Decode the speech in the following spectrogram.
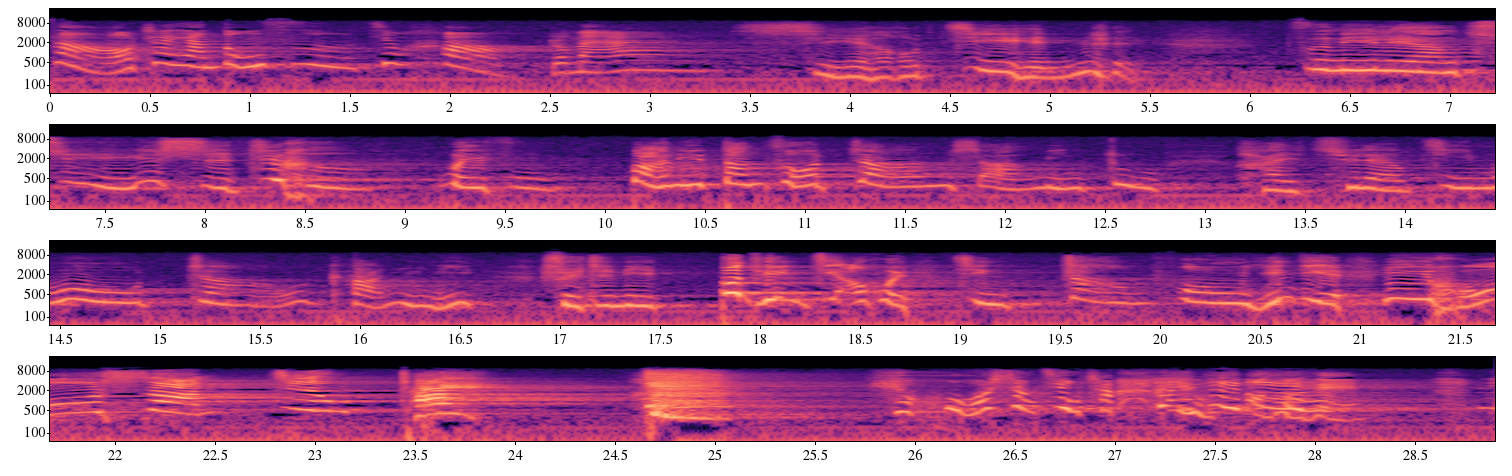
早这样懂事就好着。小贱人，自你俩去世之后，为父把你当做掌上明珠，还娶了继母照看。你谁知你不听教诲，竟招蜂引蝶，与火山纠缠。与和尚纠缠，哎呦，老头子，你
